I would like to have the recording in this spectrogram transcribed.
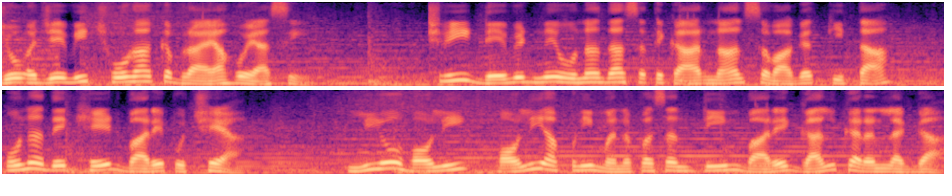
ਜੋ ਅਜੇ ਵੀ ਛੋੜਾ ਘਬਰਾਇਆ ਹੋਇਆ ਸੀ। ਸ਼੍ਰੀ ਡੇਵਿਡ ਨੇ ਉਹਨਾਂ ਦਾ ਸਤਿਕਾਰ ਨਾਲ ਸਵਾਗਤ ਕੀਤਾ, ਉਹਨਾਂ ਦੇ ਖੇਡ ਬਾਰੇ ਪੁੱਛਿਆ। ਲਿਓ ਹੌਲੀ ਹੌਲੀ ਆਪਣੀ ਮਨਪਸੰਦ ਟੀਮ ਬਾਰੇ ਗੱਲ ਕਰਨ ਲੱਗਾ।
